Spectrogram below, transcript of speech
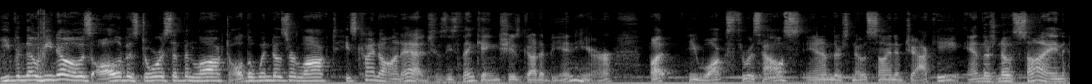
even though he knows all of his doors have been locked, all the windows are locked, he's kind of on edge because he's thinking she's got to be in here. But he walks through his house and there's no sign of Jackie. And there's no sign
